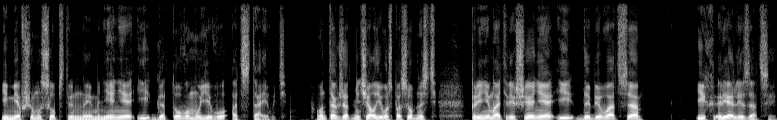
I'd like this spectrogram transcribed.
имевшему собственное мнение и готовому его отстаивать. Он также отмечал его способность принимать решения и добиваться их реализации.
